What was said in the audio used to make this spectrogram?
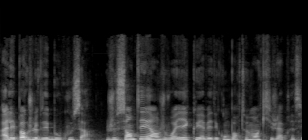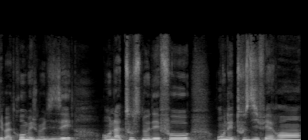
À l'époque, je le faisais beaucoup ça. Je sentais, hein, je voyais qu'il y avait des comportements qui j'appréciais pas trop, mais je me disais, on a tous nos défauts, on est tous différents,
